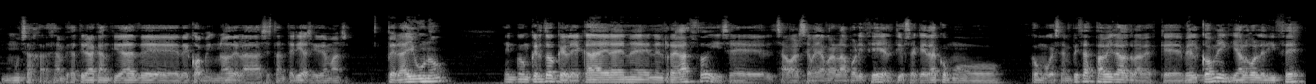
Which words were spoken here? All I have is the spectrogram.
muchas, o sea, empieza a tirar cantidades de, de cómic, ¿no? De las estanterías y demás. Pero hay uno en concreto que le cae en, el regazo y se, el chaval se va a llamar a la policía y el tío se queda como, como que se empieza a espabilar otra vez, que ve el cómic y algo le dice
